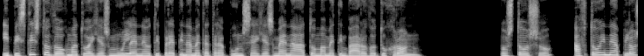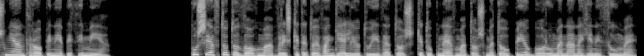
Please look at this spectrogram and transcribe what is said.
Οι πιστοί στο δόγμα του αγιασμού λένε ότι πρέπει να μετατραπούν σε αγιασμένα άτομα με την πάροδο του χρόνου. Ωστόσο, αυτό είναι απλώς μια ανθρώπινη επιθυμία. Που σε αυτό το δόγμα βρίσκεται το Ευαγγέλιο του Ήδατος και του Πνεύματος με το οποίο μπορούμε να αναγεννηθούμε,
